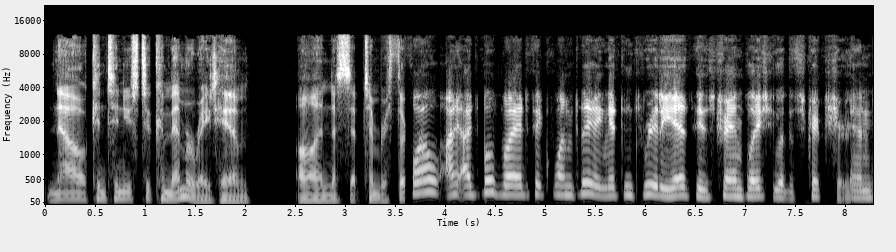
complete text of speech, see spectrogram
now continues to commemorate him on September 3rd? Well, I, I suppose if I had to pick one thing, it really is his translation of the scripture. And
